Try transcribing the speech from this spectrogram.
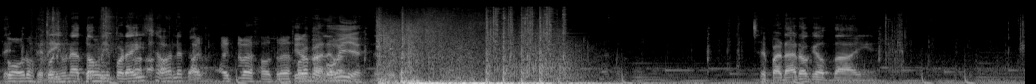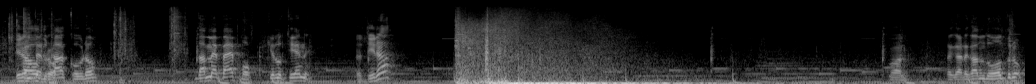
¿Tenéis una Tommy por ahí, chavales? Ahí, ahí te lo he dejado, te lo he Tira pepo, Guille. Separaros que os dais. eh. Tira otro. bro. Dame pepo, ¿quién lo tiene? ¿Lo tira? Vale, Recargando otro.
